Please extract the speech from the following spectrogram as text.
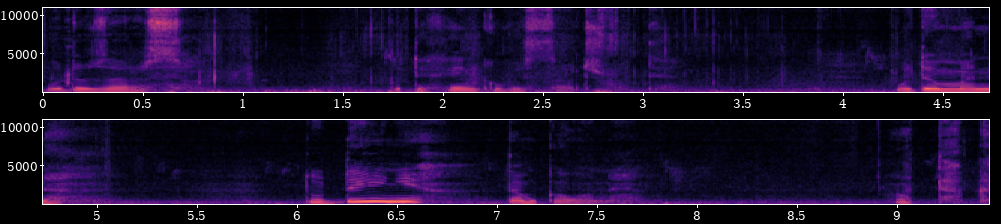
Буду зараз потихеньку висаджувати. Буде в мене тут дині, там кавуни. От так.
